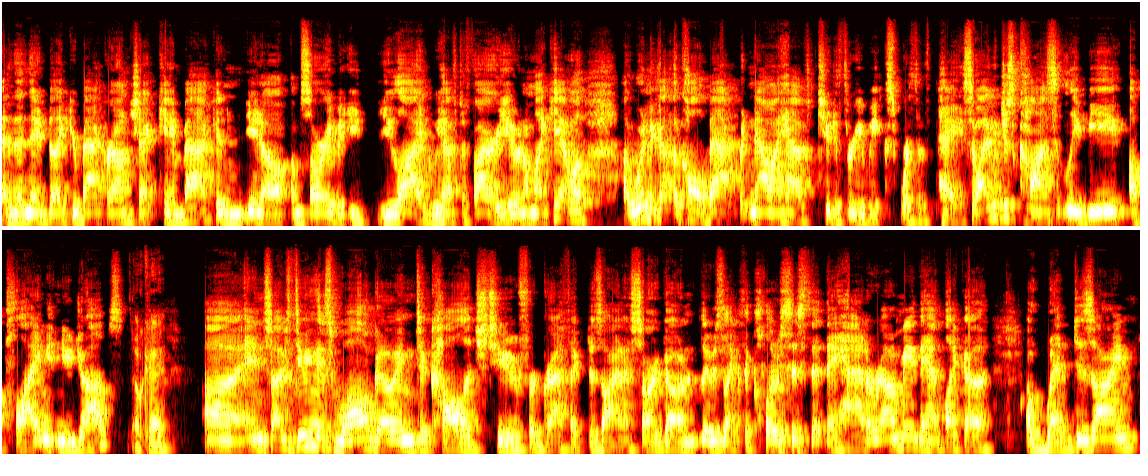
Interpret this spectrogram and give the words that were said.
And then they'd be like, your background check came back and, you know, I'm sorry, but you, you lied. We have to fire you. And I'm like, yeah, well, I wouldn't have got the call back, but now I have two to three weeks worth of pay. So I would just constantly be applying at new jobs. Okay. Uh, and so I was doing this while going to college too for graphic design. I started going, it was like the closest that they had around me. They had like a, a web design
